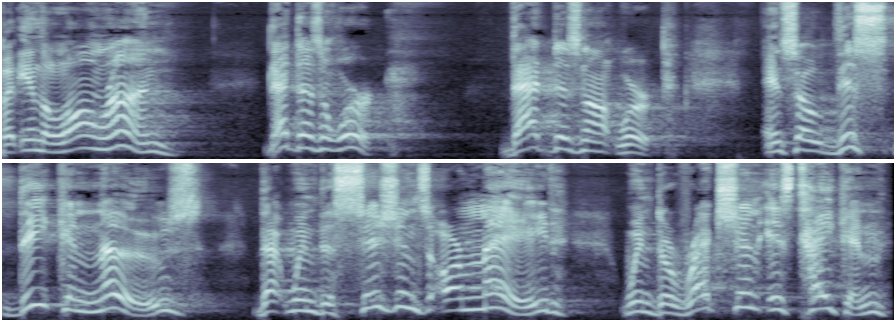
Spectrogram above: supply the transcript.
But in the long run, that doesn't work. That does not work. And so this deacon knows that when decisions are made, when direction is taken,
